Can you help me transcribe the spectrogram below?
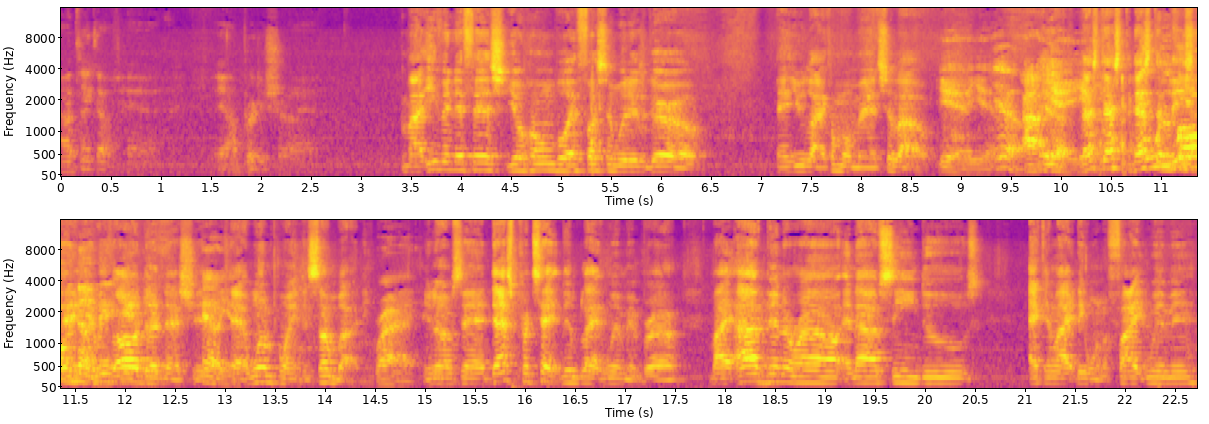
I think I've had. Yeah, I'm pretty sure I have. My even if it's your homeboy fussing with his girl, and you like, come on, man, chill out. Yeah, yeah, Yeah. Uh, yeah, yeah. That's that's that's And the we've least all thing. done and We've all yeah. done that shit Hell yeah. at one point to somebody. right. You know what I'm saying? That's protecting black women, bro. Like I've been around and I've seen dudes acting like they want to fight women,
